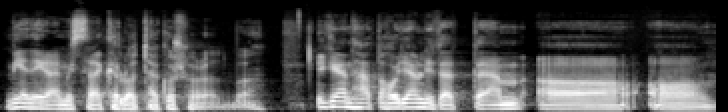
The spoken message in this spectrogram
Milyen élelmiszer kerül a te kosaradba? Igen, hát ahogy említettem, a, a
